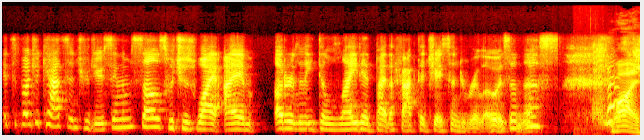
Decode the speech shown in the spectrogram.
it's a bunch of cats introducing themselves, which is why I am utterly delighted by the fact that Jason Derulo is in this. Why?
